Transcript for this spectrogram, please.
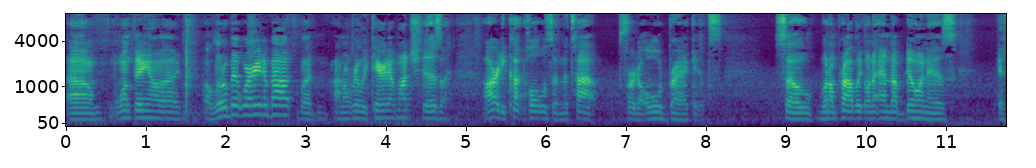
Um, one thing I'm a little bit worried about, but I don't really care that much, is I already cut holes in the top for the old brackets. So what I'm probably going to end up doing is, if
